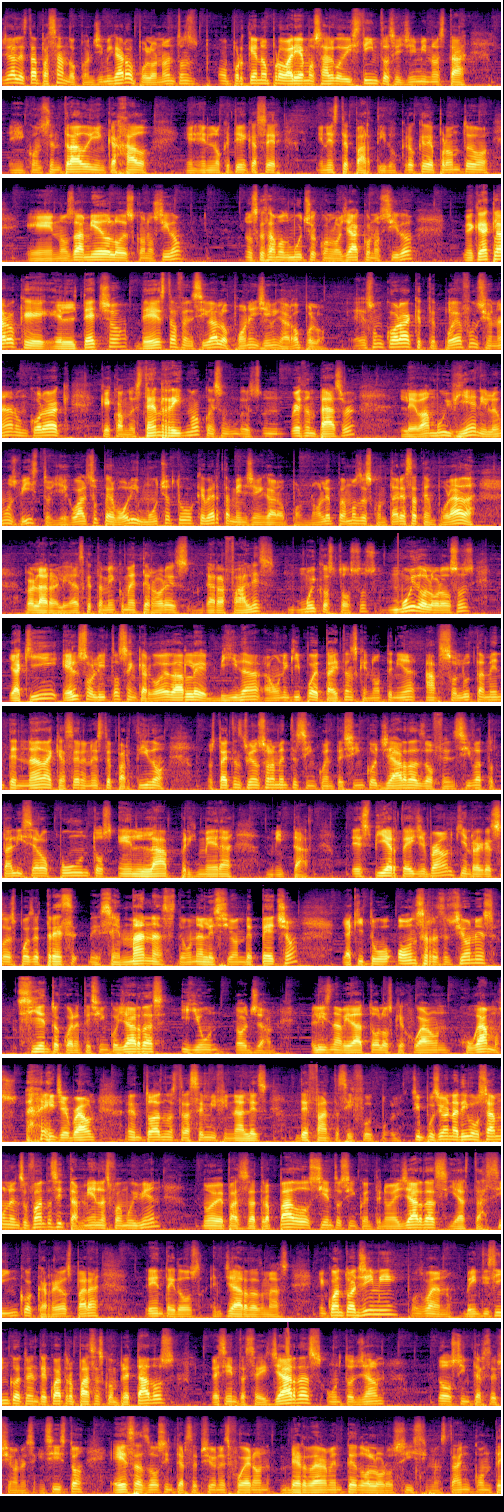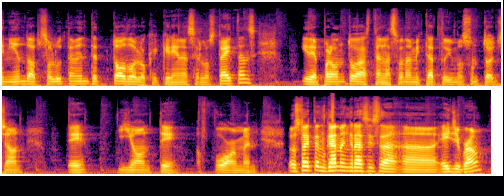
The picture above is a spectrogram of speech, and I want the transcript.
Pues ya le está pasando con Jimmy Garoppolo, ¿no? Entonces, ¿por qué no probaríamos algo distinto si Jimmy no está eh, concentrado y encajado en, lo que tiene que hacer en este partido? Creo que de pronto eh, nos da miedo lo desconocido, nos casamos mucho con lo ya conocido. Me queda claro que el techo de esta ofensiva lo pone Jimmy Garoppolo. Es un coreback que te puede funcionar, un coreback que cuando está en ritmo, es es un rhythm passer, le va muy bien y lo hemos visto. Llegó al Super Bowl y mucho tuvo que ver también Jimmy Garoppolo. No le podemos descontar esta temporada. Pero la realidad es que también comete errores garrafales, muy costosos, muy dolorosos. Y aquí él solito se encargó de darle vida a un equipo de Titans que no tenía absolutamente nada que hacer en este partido. Los Titans tuvieron solamente 55 yardas de ofensiva total y 0 puntos en la primera mitad. Despierta AJ Brown, quien regresó después de tres semanas de una lesión de pecho. Y aquí tuvo 11 recepciones, 145 yardas y un touchdown. Feliz Navidad a todos los que jugaron, jugamos AJ Brown en todas nuestras semifinales de Fantasy Football. Si pusieron a Divo Samuel en su Fantasy, también les fue muy bien. 9 pases atrapados, 159 yardas y hasta 5 acarreos para 32 yardas más. En cuanto a Jimmy, pues bueno, 25 34 pases completados, 306 yardas, un touchdown, dos intercepciones. Insisto, esas dos intercepciones fueron verdaderamente dolorosísimas. Están conteniendo absolutamente todo lo que querían hacer los Titans. Y de pronto, hasta en la segunda mitad, tuvimos un touchdown de Deontay Foreman. Los Titans ganan gracias a, AJ Brown.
